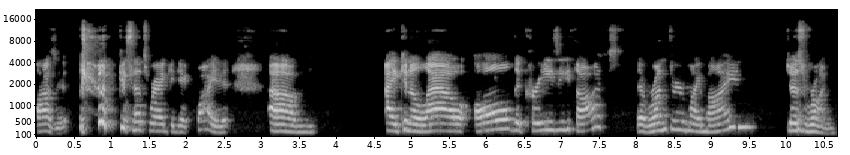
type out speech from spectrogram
closet because that's where I can get quiet. Um, I can allow all the crazy thoughts that run through my mind just run.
